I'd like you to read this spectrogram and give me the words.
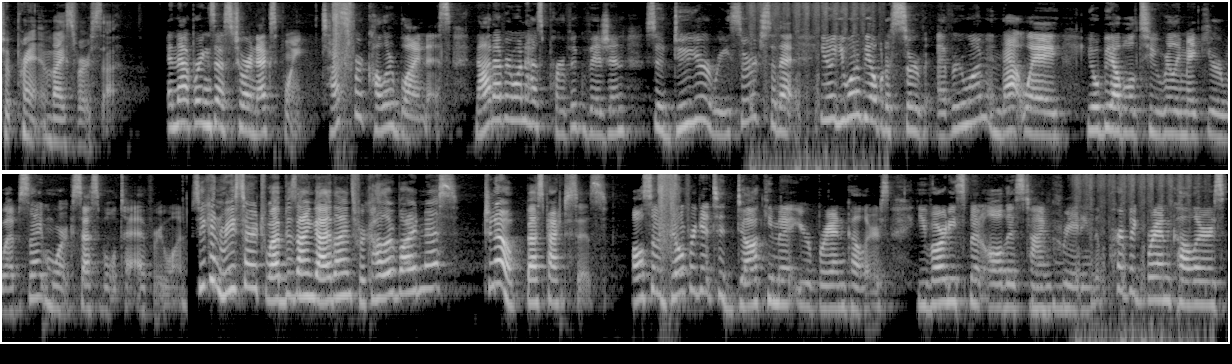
to print and vice versa. And that brings us to our next point test for color blindness. Not everyone has perfect vision, so do your research so that you know you want to be able to serve everyone, and that way you'll be able to really make your website more accessible to everyone. So you can research web design guidelines for color blindness to know best practices. Also, don't forget to document your brand colors. You've already spent all this time mm-hmm. creating the perfect brand colors,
